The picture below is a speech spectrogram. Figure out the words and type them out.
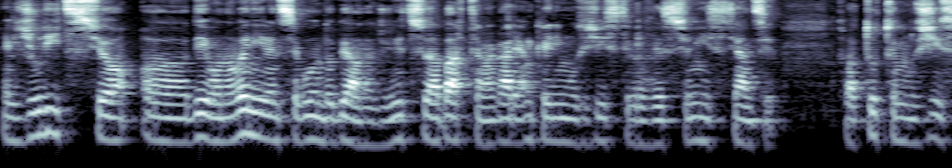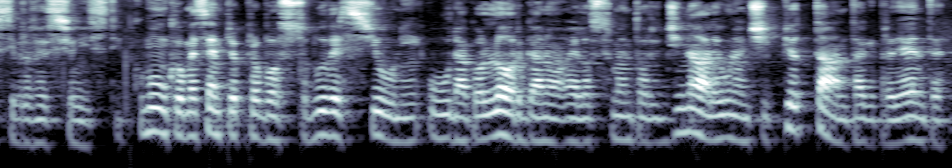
nel giudizio uh, devono venire in secondo piano, il giudizio da parte magari anche di musicisti professionisti, anzi soprattutto musicisti professionisti. Comunque come sempre ho proposto due versioni, una con l'organo e lo strumento originale, una in CP80 che praticamente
